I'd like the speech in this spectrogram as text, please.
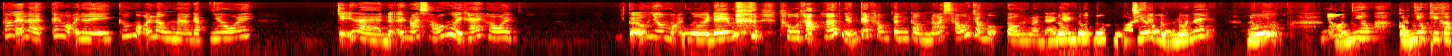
có nghĩa là cái hội này cứ mỗi lần mà gặp nhau ấy chỉ là để nói xấu người khác thôi. Kiểu như mọi người đem thu thập hết những cái thông tin cần nói xấu trong một tuần và để đúng ngày đúng đúng đúng. chiếu đúng luôn ấy. Đúng, đúng. có nhiều có nhiều khi gặp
